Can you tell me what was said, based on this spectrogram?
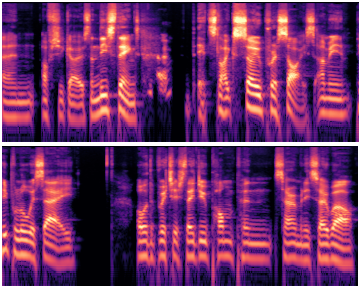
and off she goes. And these things, Okay. It's, like, so precise. I mean, people always say, "Oh, the British, they do pomp and ceremony so well."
